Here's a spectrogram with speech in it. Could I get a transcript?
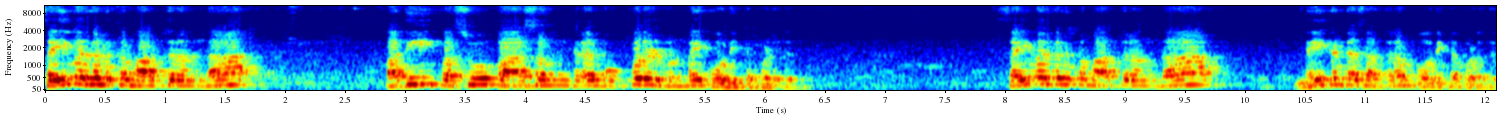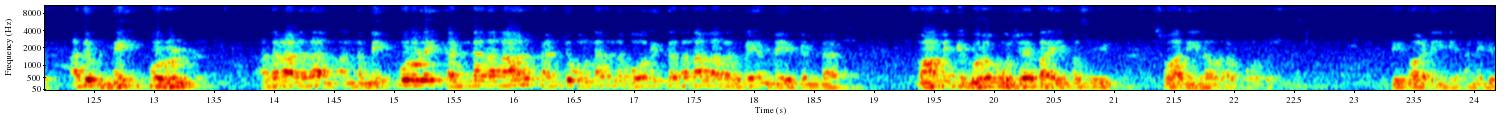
சைவர்களுக்கு மாத்திரம்தான் பதி பசு பாசம்ங்கிற முப்பொருள் உண்மை போதிக்கப்படுது. சைவர்களுக்கு மாத்திரம்தான் மெய்கண்ட சாத்திரம் போதிக்கப்படுது. அது மெய்ப்பொருள். அதனாலதான் அந்த மெய்ப்பொருளை கண்டதனால் கண்டு உணர்ந்து போதித்ததனால் அவர் பெயர் மெய்கண்டார். சுவாமிக்கு குரு பூஜை இப்ப ஐப்பசி வரப்போகுது தீபாவளி அன்னைக்கு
